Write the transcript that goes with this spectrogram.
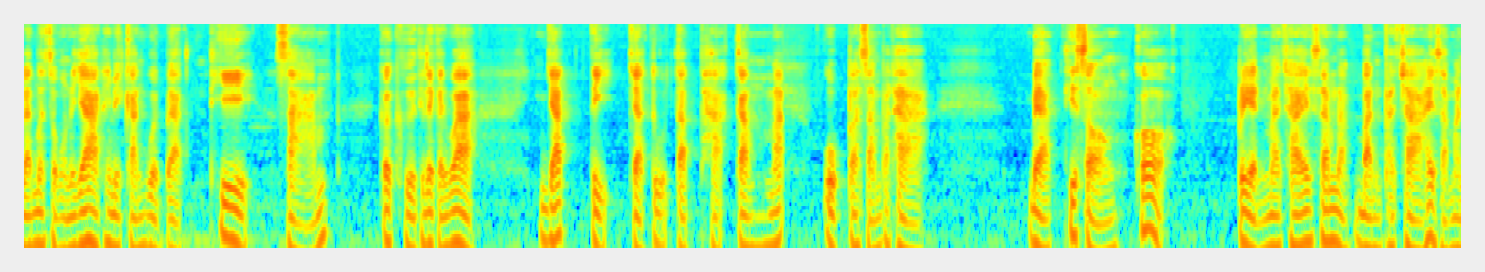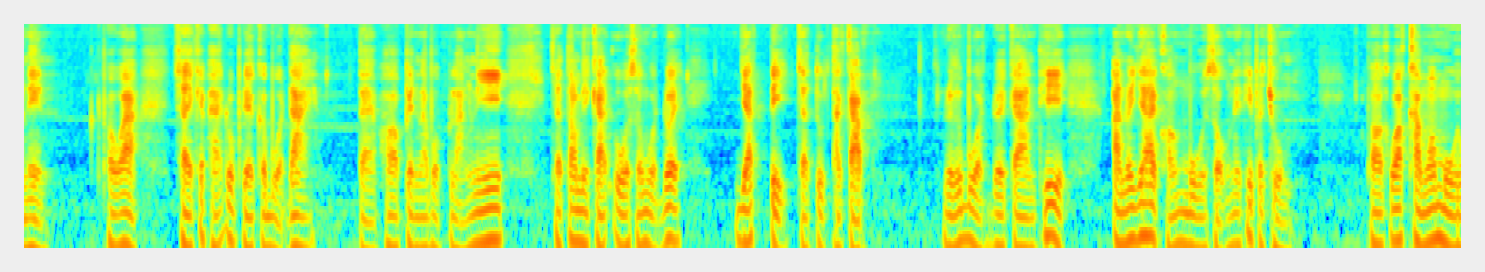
และเมื่อทรงอนุญาตให้มีการบวชแบบที่ 3 ก็คือที่เรียกกันว่า ยัตติจตุตัถกรรมอุปสัมปทา แบบที่ 2 ก็เปลี่ยนมาใช้สำหรับบรรพชาให้สามเณรเพราะว่าใช้แค่แพ้รูปเดียวก็บวชได้ แต่พอเป็นระบบหลังนี้จะต้องมีการอุปสมบทด้วยยัตติจตุตกรรม หรือบวชโดยการที่อนุญาตของหมู่สงฆ์ในที่ประชุม เพราะว่าคำว่าหมู่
